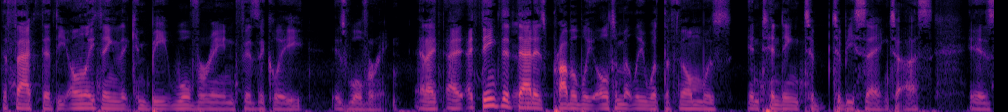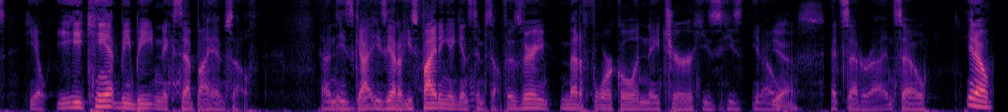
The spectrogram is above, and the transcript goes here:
the fact that the only thing that can beat Wolverine physically is Wolverine, and I I, I think that that is probably ultimately what the film was intending to to be saying to us is you know he can't be beaten except by himself, and he's got he's got he's fighting against himself. It was very metaphorical in nature. He's he's you know Yes. etc. And so, you know,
